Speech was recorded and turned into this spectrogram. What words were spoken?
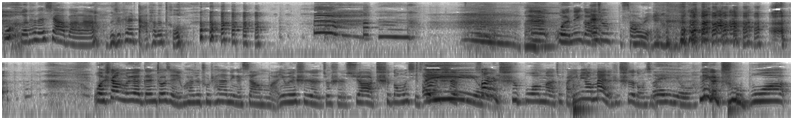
不合他的下巴啦，我就开始打他的头。呃，我那个哎就，sorry，我 我上个月跟周姐一块儿去出差的那个项目嘛，因为是就是需要吃东西，算是、哎算是吃播嘛，就反正因为要卖的是吃的东西嘛。哎呦，那个主播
